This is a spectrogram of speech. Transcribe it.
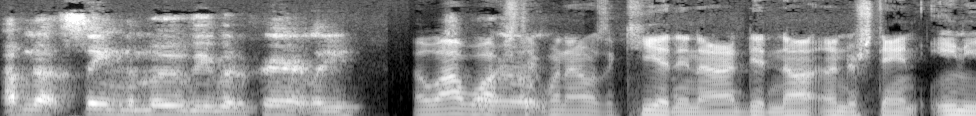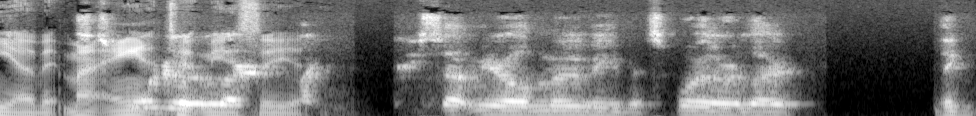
I've not seen the movie, but apparently Oh, I watched it when I was a kid, and I did not understand any of it. My aunt took me to see it. like something year old movie, but spoiler alert. The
